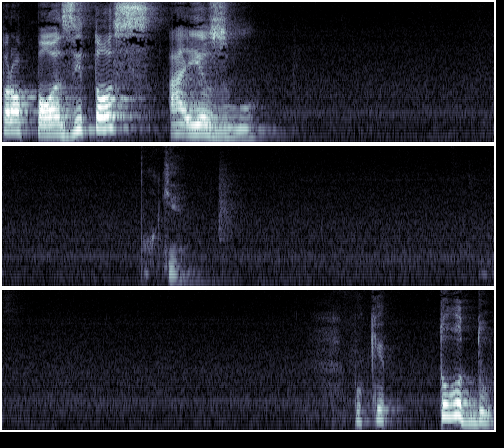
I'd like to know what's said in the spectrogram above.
propósitos a esmo. Por quê? Porque todo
